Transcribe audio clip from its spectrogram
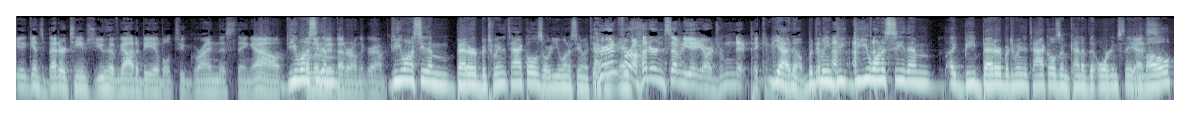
against better teams, you have got to be able to grind this thing out. Do you want to see them better on the ground? Do you want to see them better between the tackles, or do you want to see them attack? They're in for edge? 178 yards. We're nitpicking. Yeah, no, but I mean, do, do you want to see them like be better between the tackles and kind of the Oregon State Yes. mo?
